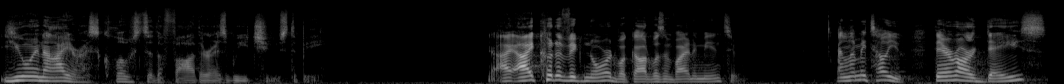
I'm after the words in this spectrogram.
You and I are as close to the Father as we choose to be. I, I could have ignored what God was inviting me into. And let me tell you, there are days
